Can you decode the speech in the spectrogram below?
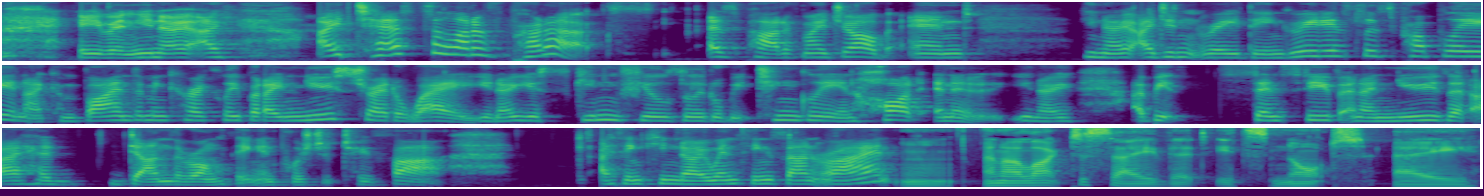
Even, you know, I I test a lot of products as part of my job and you know, I didn't read the ingredients list properly and I combined them incorrectly, but I knew straight away, you know, your skin feels a little bit tingly and hot and it, you know, a bit sensitive and I knew that I had done the wrong thing and pushed it too far. I think you know when things aren't right. Mm. And I like to say that it's not a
